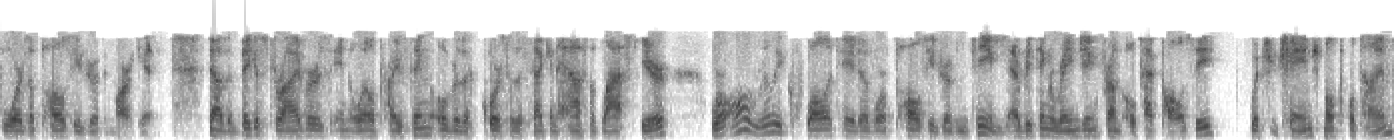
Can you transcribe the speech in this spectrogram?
towards a policy driven market. Now, the biggest drivers in oil pricing over the course of the second half of last year were all really qualitative or policy driven themes, everything ranging from OPEC policy, which changed multiple times,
